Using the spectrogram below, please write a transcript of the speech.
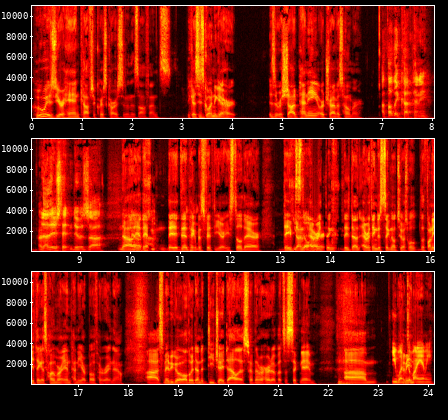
Who is your handcuff to Chris Carson in this offense? Because he's going to get hurt. Is it Rashad Penny or Travis Homer? I thought they cut Penny, or no, they just didn't do his. Uh, no, they, they, they, didn't pick up his fifth year. He's still there. They've He's done everything. Hurt. They've done everything to signal to us. Well, the funny thing is, Homer and Penny are both hurt right now. Uh, so maybe go all the way down to DeeJay Dallas, who I've never heard of. That's a sick name. Um, he went I mean, to Miami.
